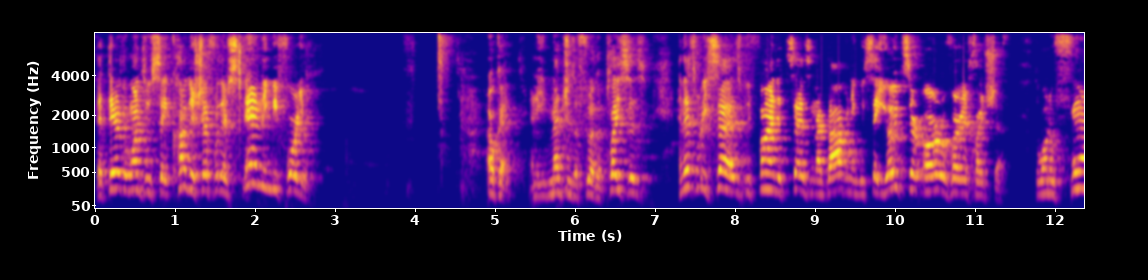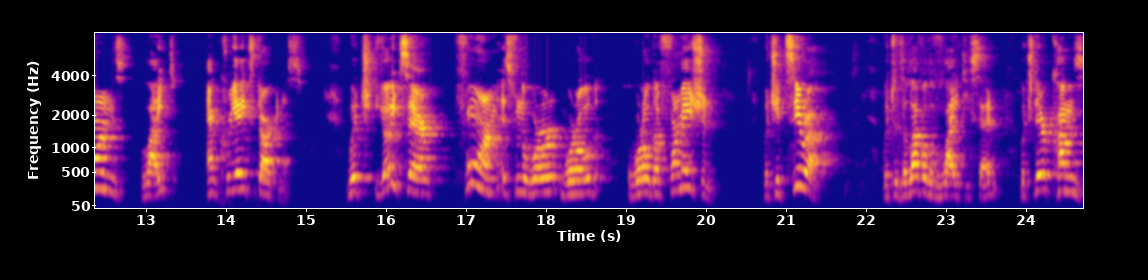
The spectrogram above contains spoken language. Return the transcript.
that they're the ones who say Kaddish, for they're standing before you. Okay, and he mentions a few other places, and that's what he says. We find it says in our davening, we say Yotzer Or the one who forms light and creates darkness, which Yotzer form is from the word, world world of formation, which Yitzira, which is the level of light, he said, which there comes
